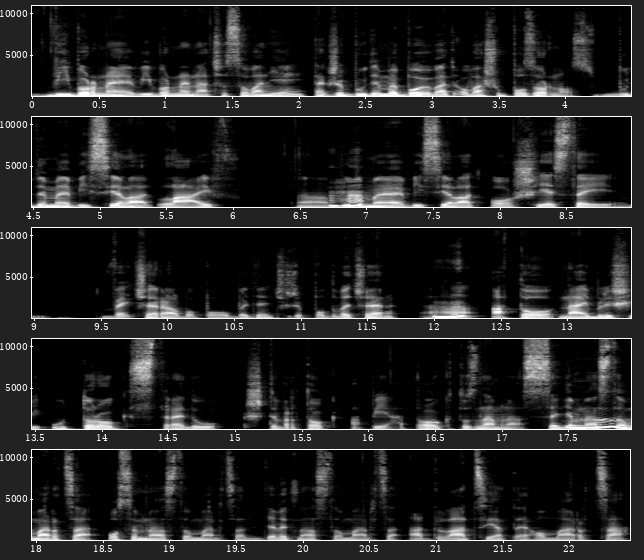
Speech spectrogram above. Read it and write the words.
výborné, výborné načasovanie. Takže budeme bojovať o vašu pozornosť. Budeme vysielať live Aha. budeme vysielať o 6. večer alebo po obede, čiže podvečer. -huh. a, a to najbližší útorok, stredu, štvrtok a piatok, to znamená 17. Uh -huh. marca, 18. marca, 19. marca a 20. marca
